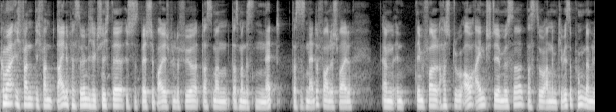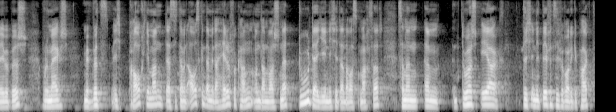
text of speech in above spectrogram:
Guck mal, ich fand, ich fand deine persönliche Geschichte ist das beste Beispiel dafür, dass man, dass man das nicht, dass es nicht der Fall ist, weil ähm, in dem Fall hast du auch eingestehen müssen, dass du an einem gewissen Punkt in deinem Leben bist, wo du merkst, mir wird's, ich brauche jemanden, der sich damit auskennt, der mir da helfen kann. Und dann warst nicht du derjenige, der da was gemacht hat, sondern ähm, du hast eher dich in die defensive Rolle gepackt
